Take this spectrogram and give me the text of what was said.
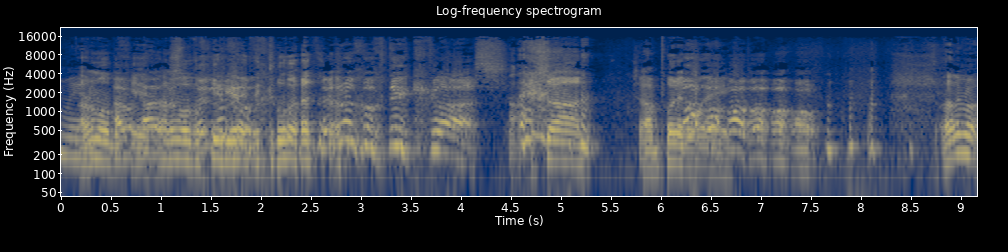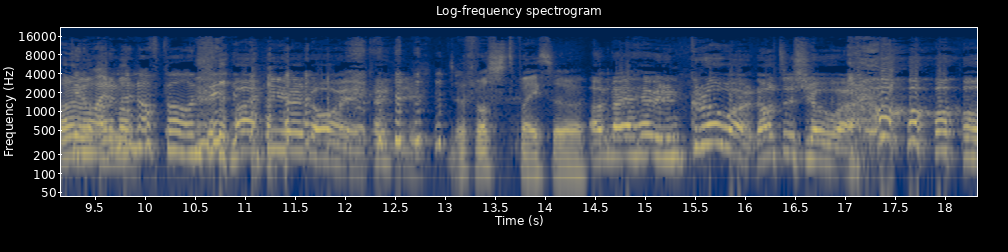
A'n meddwl bod chi... A'n meddwl bod chi rioed wedi glwad. Edrychwch dick glas. Sean! Sean, put it away. O'n i'n oer yn y North Pole, ynddi? Mae hi yn oer, yndi. Y frostbite o... Ond mae e hefyd yn grower, not a shower. Ho, ho, ho, ho!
